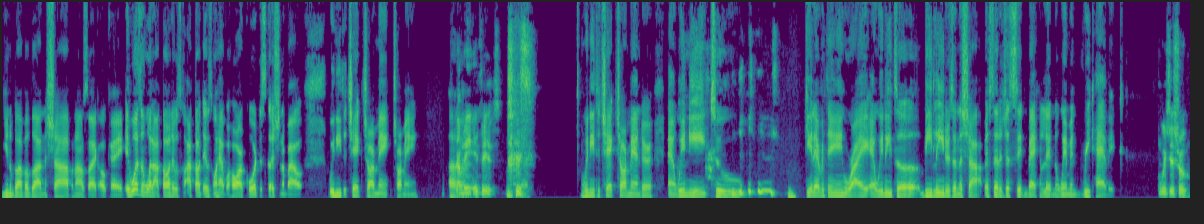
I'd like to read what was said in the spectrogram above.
you know, blah blah blah in the shop." And I was like, "Okay." It wasn't what I thought it was. I thought they was gonna have a hardcore discussion about we need to check Charmaine. Charmaine. Uh, I mean, if it's we need to check Charmander, and we need to get everything right, and we need to be leaders in the shop instead of just sitting back and letting the women wreak havoc. which is true.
